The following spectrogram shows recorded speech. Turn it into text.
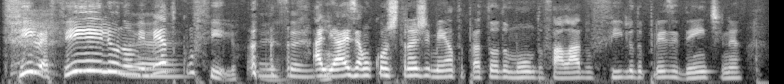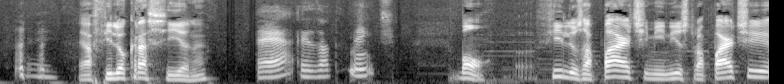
filho é filho, não é. me meto com filho. É Aliás, é um constrangimento para todo mundo falar do filho do presidente, né? É a filiocracia, né? É, exatamente. Bom, filhos à parte, ministro à parte,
